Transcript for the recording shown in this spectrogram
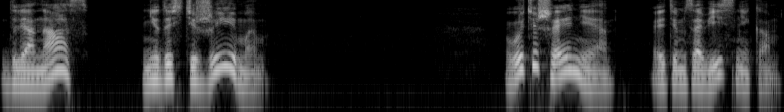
для нас недостижимым. В утешение этим завистникам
